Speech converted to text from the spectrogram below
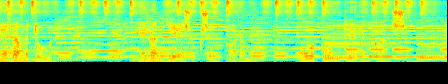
Herramme tulee. Herran Jeesuksen armo olkoon teidän kanssanne.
